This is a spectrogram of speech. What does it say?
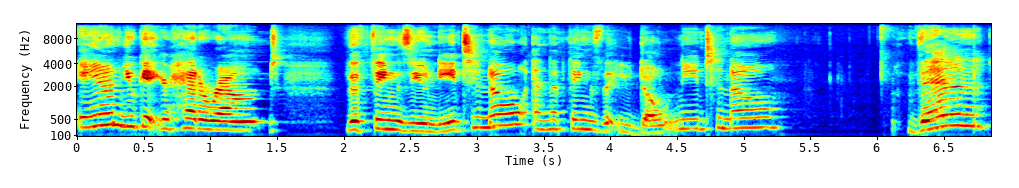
and you get your head around the things you need to know and the things that you don't need to know, then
